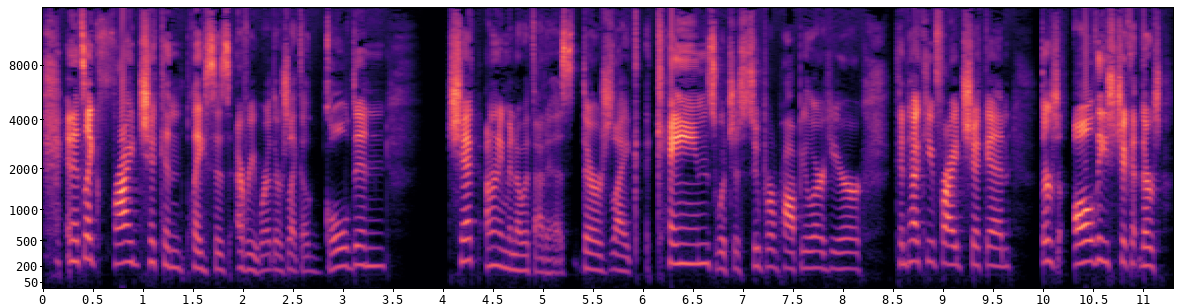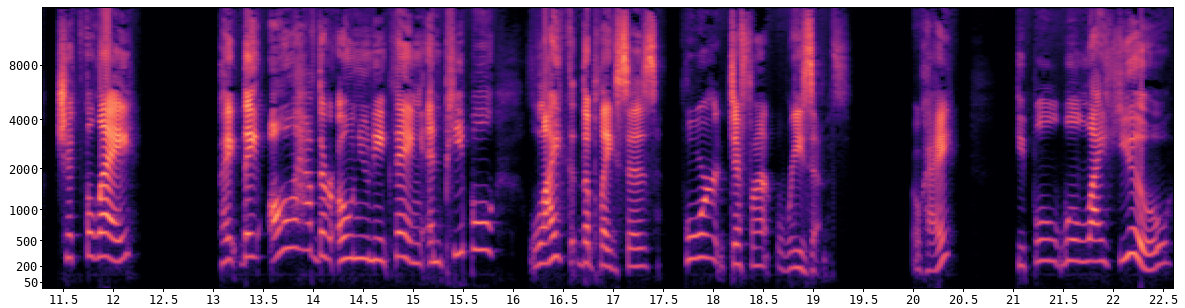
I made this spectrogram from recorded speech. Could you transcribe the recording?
And it's like fried chicken places everywhere. There's like a golden chick. I don't even know what that is. There's like Cane's, which is super popular here, Kentucky Fried Chicken. There's all these chicken. There's Chick fil A. Okay. They all have their own unique thing, and people like the places for different reasons. Okay. People will like you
